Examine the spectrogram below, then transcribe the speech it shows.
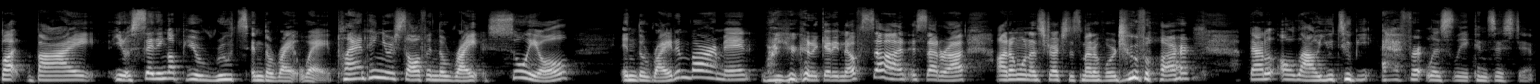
but by, you know, setting up your roots in the right way, planting yourself in the right soil, in the right environment where you're going to get enough sun, etc. I don't want to stretch this metaphor too far. That'll allow you to be effortlessly consistent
